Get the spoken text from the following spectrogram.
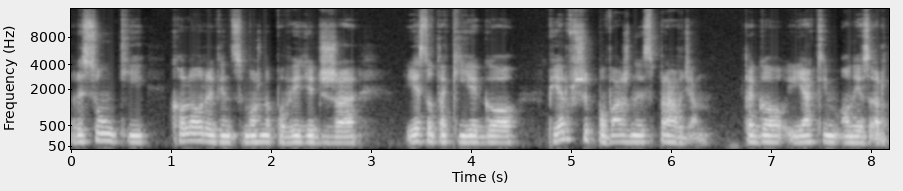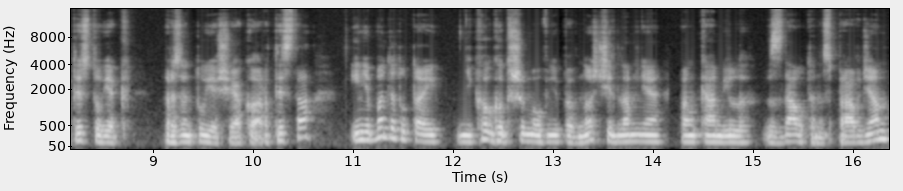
rysunki, kolory, więc można powiedzieć, że jest to taki jego pierwszy poważny sprawdzian tego, jakim on jest artystą, jak prezentuje się jako artysta, i nie będę tutaj nikogo trzymał w niepewności. Dla mnie pan Kamil zdał ten sprawdzian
